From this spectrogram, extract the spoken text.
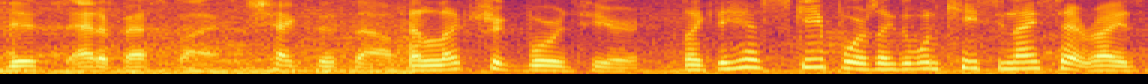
this at a Best Buy. Check this out. Electric boards here. Like they have skateboards like the one Casey Neistat rides.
